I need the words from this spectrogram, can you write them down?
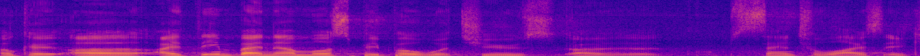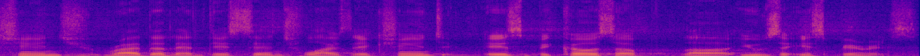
Okay, uh, I think by now most people would choose uh, centralized exchange rather than decentralized exchange is because of uh, user experience.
